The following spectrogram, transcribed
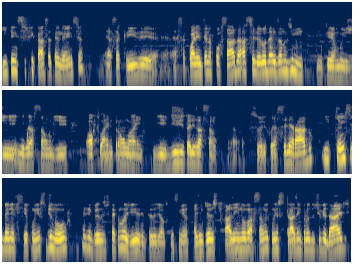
intensificar essa tendência. Essa crise, essa quarentena forçada acelerou 10 anos em um, em termos de migração de offline para online, de digitalização. Isso foi acelerado e quem se beneficia com isso, de novo, as empresas de tecnologia, as empresas de alto conhecimento, as empresas que fazem inovação e com isso trazem produtividade,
